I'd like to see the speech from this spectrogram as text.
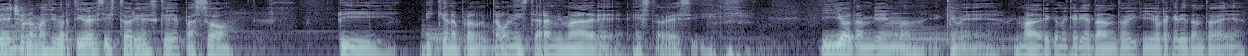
De hecho, lo más divertido de esta historia es que pasó y, que la protagonista era mi madre esta vez y, yo también, ¿no? Que mi madre que me quería tanto y que yo le quería tanto a ella.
